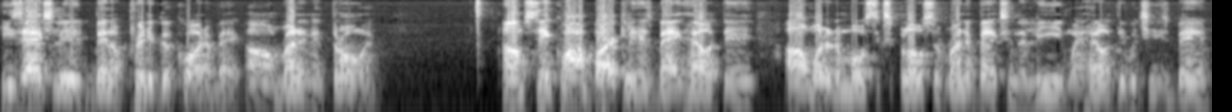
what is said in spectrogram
He's actually been a pretty good quarterback, um, running and throwing. Um, Saquon Barkley is back healthy. Um, one of the most explosive running backs in the league when healthy, which he's been.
